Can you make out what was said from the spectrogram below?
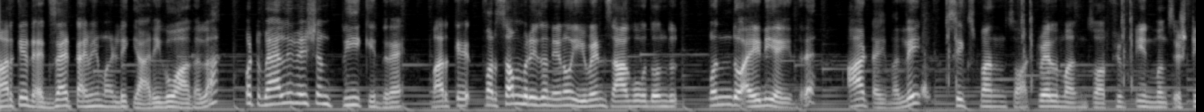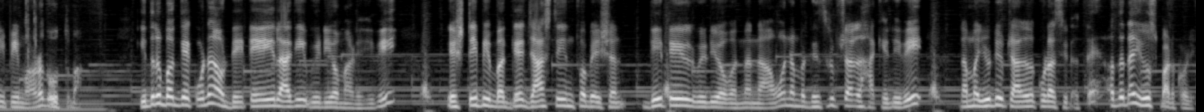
market exact timing ಮಾಡ್ಲಿಕ್ಕೆ ಯಾರಿಗೂ ಆಗಲ್ಲ. ಬಟ್ ವ್ಯಾಲ್ಯೂಯೇಷನ್ ಪೀಕ್ ಇದ್ರೆ ಮಾರ್ಕೆಟ್ ಫಾರ್ ಸಮ್ ರೀಸನ್ ಏನೋ ಇವೆಂಟ್ಸ್ ಆಗುವುದೊಂದು, ಒಂದು ಐಡಿಯಾ ಇದ್ರೆ, ಆ ಟೈಮಲ್ಲಿ six months or twelve months or fifteen months S T P ಮಾಡೋದು ಉತ್ತಮ. ಇದ್ರ ಬಗ್ಗೆ ಕೂಡ ನಾವು ಡೀಟೇಲ್ ಆಗಿ ವಿಡಿಯೋ ಮಾಡಿದೀವಿ. ಎಸ್ ಟಿ ಪಿ ಬಗ್ಗೆ ಜಾಸ್ತಿ ಇನ್ಫಾರ್ಮೇಶನ್ ಡೀಟೇಲ್ ವಿಡಿಯೋವನ್ನು ನಾವು ನಮ್ಮ ಡಿಸ್ಕ್ರಿಪ್ಷನ್ ಹಾಕಿದ್ದೀವಿ ನಮ್ಮ ಯೂಟ್ಯೂಬ್ ಚಾನಲ್ ಕೂಡ ಸಿಗುತ್ತೆ. ಅದನ್ನು ಯೂಸ್ ಮಾಡ್ಕೊಳ್ಳಿ.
